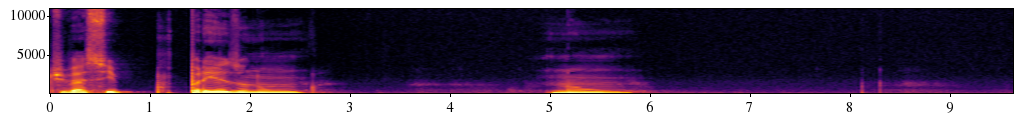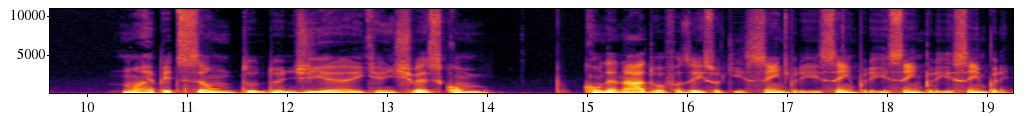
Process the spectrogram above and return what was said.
tivesse preso num. num. numa repetição do, do dia e que a gente tivesse com, condenado a fazer isso aqui sempre e sempre e sempre e sempre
